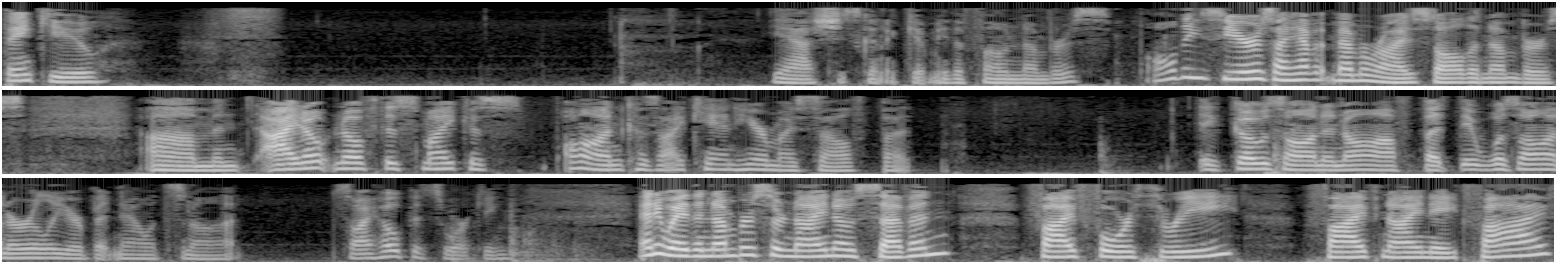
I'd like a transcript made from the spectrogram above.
Thank you. Yeah, she's going to give me the phone numbers. All these years, I haven't memorized all the numbers. Um, and I don't know if this mic is on because I can't hear myself, but it goes on and off, but it was on earlier, but now it's not. So I hope it's working. Anyway, the numbers are 907 543 5985,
